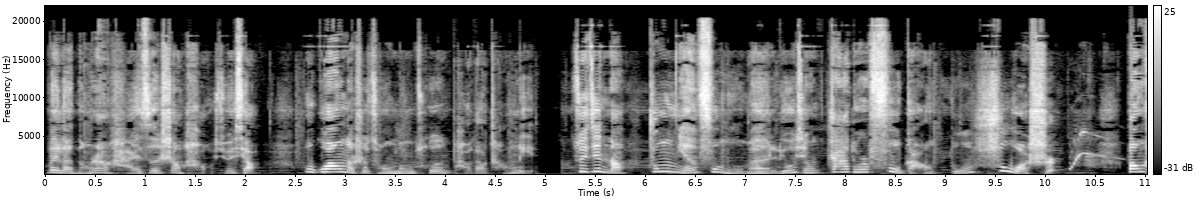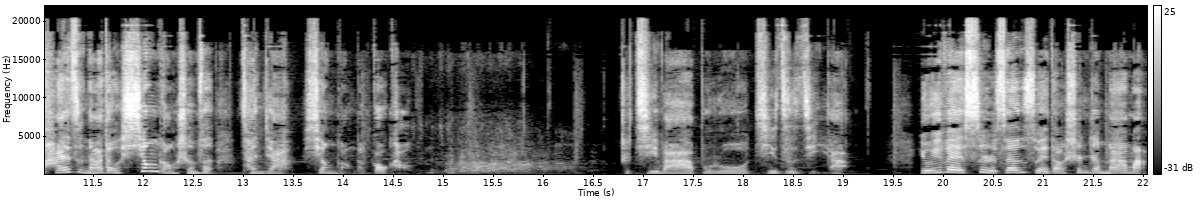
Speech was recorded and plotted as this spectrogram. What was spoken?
为了能让孩子上好学校，不光呢是从农村跑到城里。最近呢，中年父母们流行扎堆赴港读硕士，帮孩子拿到香港身份，参加香港的高考。这鸡娃不如鸡自己呀！有一位四十三岁的深圳妈妈，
